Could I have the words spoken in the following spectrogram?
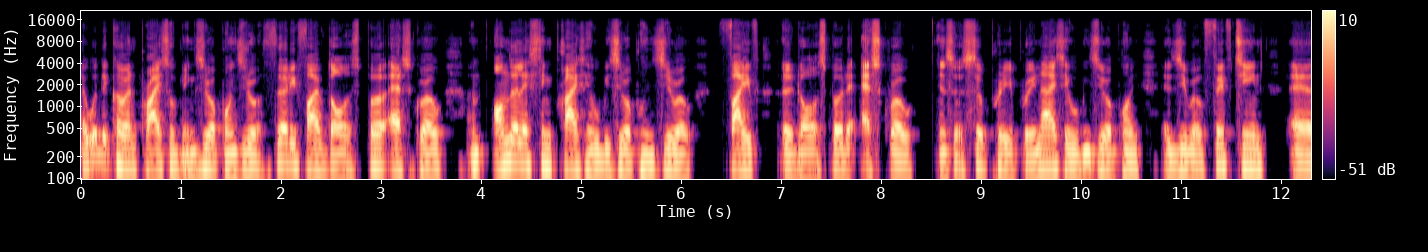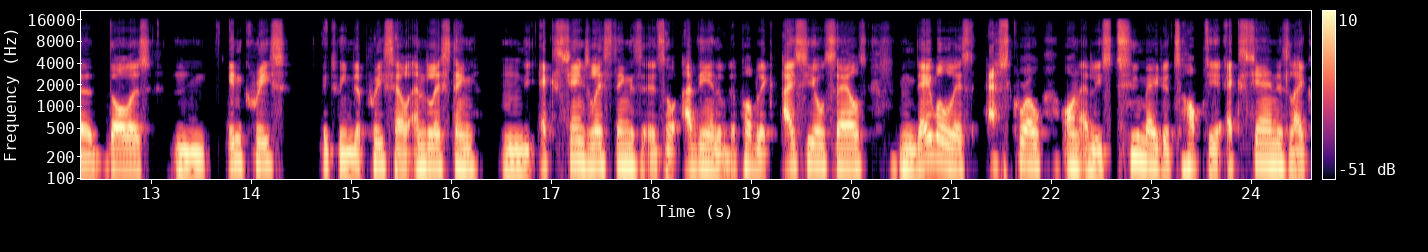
uh, with the current price of being $0.035 per escrow. Um, on the listing price, it will be $0.05 per the escrow. And so it's still pretty, pretty nice. It will be $0.015 uh, mm, increase between the pre-sale and listing the exchange listings, uh, so at the end of the public ICO sales, mm, they will list escrow on at least two major top tier exchanges like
